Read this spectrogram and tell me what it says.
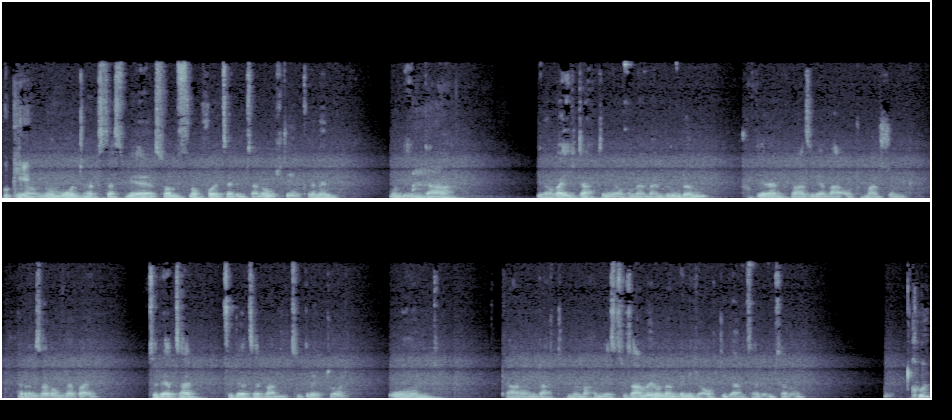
Okay. Genau, nur montags, dass wir sonst noch Vollzeit im Salon stehen können. Und eben da, genau, weil ich dachte mir auch immer, mein Bruder hat ja dann quasi, der war automatisch im Herrensalon dabei. Zu der Zeit, zu der Zeit waren die zu dritt dort. Und klar, dann dachte ich mir, machen wir es zusammen und dann bin ich auch die ganze Zeit im Salon. Cool.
